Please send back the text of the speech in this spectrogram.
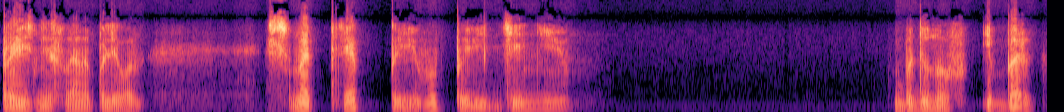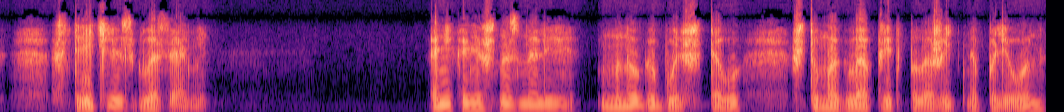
произнесла Наполеон, смотря по его поведению. Бодунов и Берг встретились глазами. Они, конечно, знали много больше того, что могла предположить Наполеон,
